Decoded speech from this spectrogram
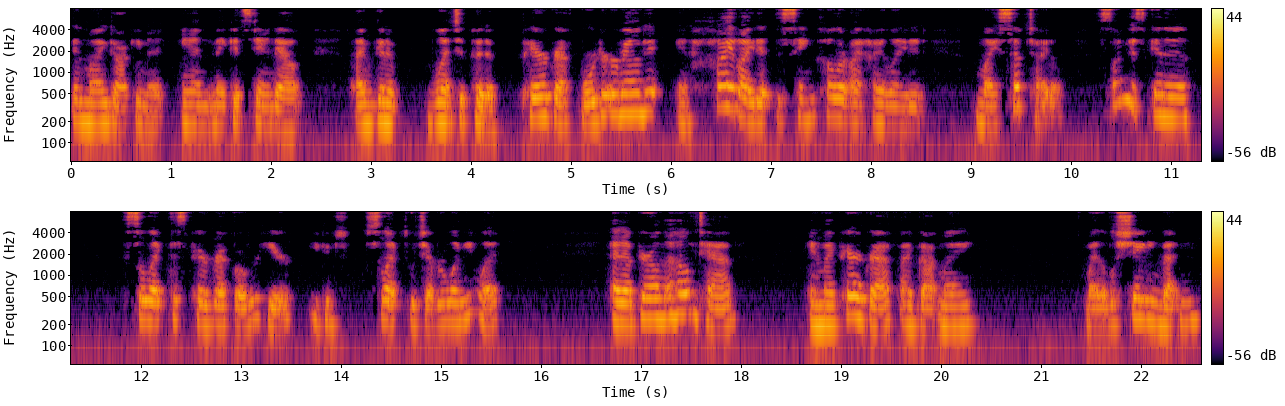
in my document and make it stand out. I'm going to want to put a paragraph border around it and highlight it the same color I highlighted my subtitle. So I'm just going to select this paragraph over here. You can select whichever one you want. And up here on the Home tab, in my paragraph, I've got my, my little shading button.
